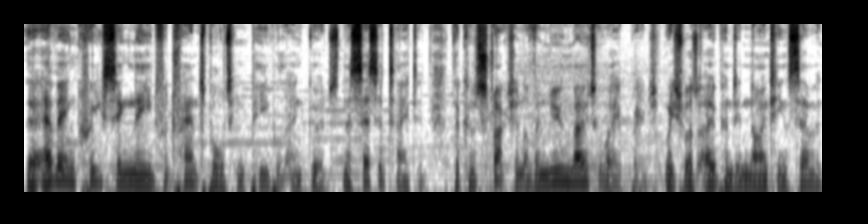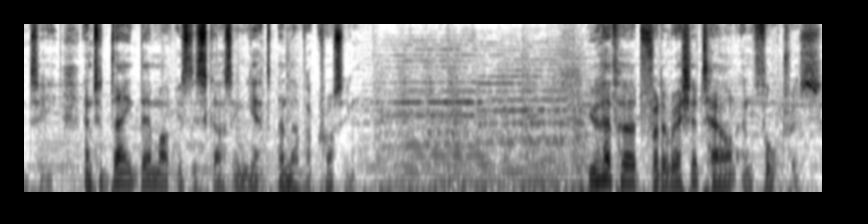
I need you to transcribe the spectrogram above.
The ever increasing need for transporting people and goods necessitated the construction of a new motorway bridge, which was opened in 1970, and today Denmark is discussing yet another crossing. You have heard Fredericia Town and Fortress.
